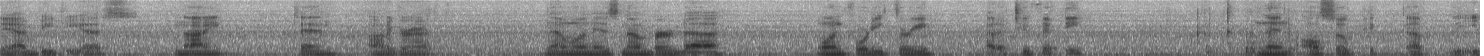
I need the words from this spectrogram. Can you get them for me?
Yeah BGS 9 10 autograph that one is numbered uh, 143 out of 250. And then also picked up the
